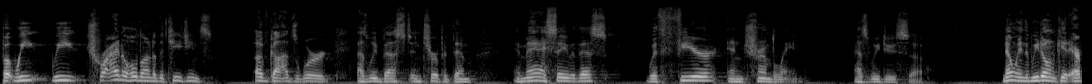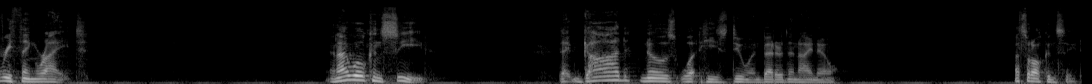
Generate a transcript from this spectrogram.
but we, we try to hold on to the teachings of God's word as we best interpret them. And may I say with this, with fear and trembling as we do so, knowing that we don't get everything right. And I will concede that God knows what he's doing better than I know. That's what I'll concede.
